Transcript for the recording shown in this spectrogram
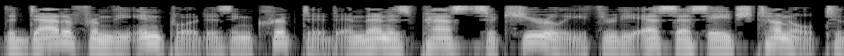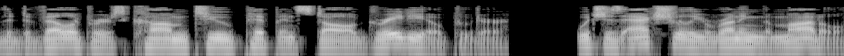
The data from the input is encrypted and then is passed securely through the SSH tunnel to the developer's COM2 pip install Gradioputer, which is actually running the model,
